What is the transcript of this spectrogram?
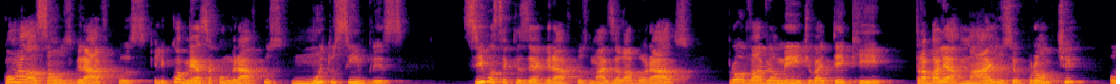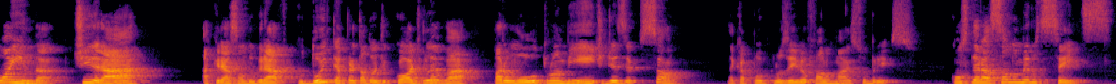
Com relação aos gráficos, ele começa com gráficos muito simples, se você quiser gráficos mais elaborados, provavelmente vai ter que trabalhar mais o seu prompt ou ainda tirar a criação do gráfico do interpretador de código e levar para um outro ambiente de execução. Daqui a pouco, inclusive, eu falo mais sobre isso. Consideração número 6.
